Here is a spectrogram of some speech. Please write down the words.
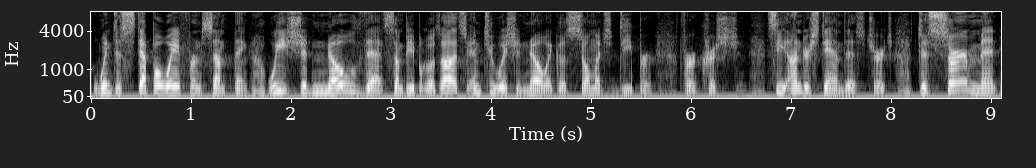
when to step away from something. We should know that. Some people go, oh, that's intuition. No, it goes so much deeper for a Christian. See, understand this, church. Discernment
